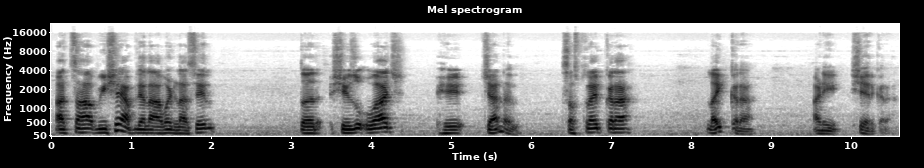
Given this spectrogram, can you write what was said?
आजचा हा विषय आपल्याला आवडला असेल तर शेजो वाज हे चॅनल सबस्क्राईब करा लाईक करा आणि शेअर करा.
